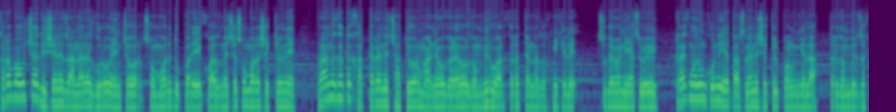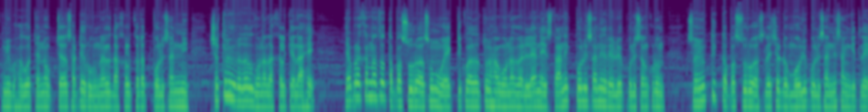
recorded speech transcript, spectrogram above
खराबाऊच्या दिशेने जाणाऱ्या गुरव यांच्यावर सोमवारी दुपारी एक वाजण्याच्या सुमारास शकीलने प्राणघातक हत्याराने छातीवर मानेवर गळ्यावर गंभीर वार करत त्यांना जखमी केले. सुदैवाने याच वेळी ट्रॅकमधून कोणी येत असल्याने शकील पळून गेला तर गंभीर जखमी भागवत यांना उपचारासाठी रुग्णालयात दाखल करत पोलिसांनी शकील विरोधात गुन्हा दाखल केला आहे. या प्रकरणाचा तपास सुरू असून वैयक्तिक वादातून हा गुन्हा घडल्याने स्थानिक पोलीस आणि रेल्वे पोलिसांकडून संयुक्तिक तपास सुरू असल्याचे डोंबिवली पोलिसांनी सांगितले.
